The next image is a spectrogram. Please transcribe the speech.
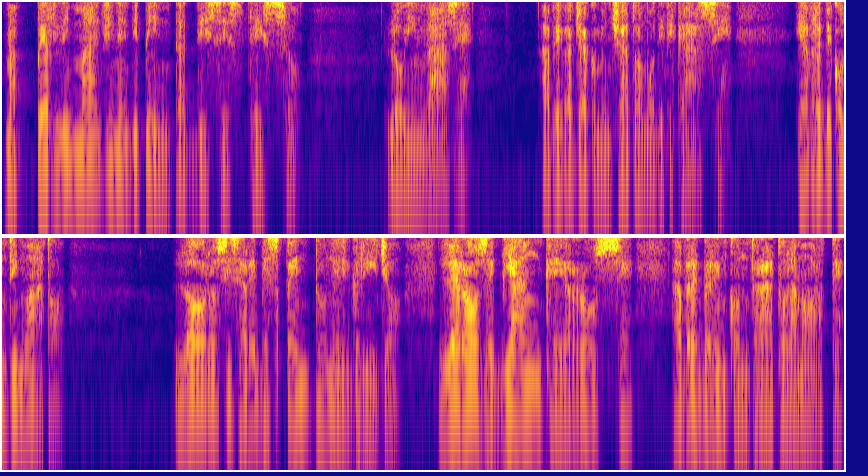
ma per l'immagine dipinta di se stesso. Lo invase. Aveva già cominciato a modificarsi e avrebbe continuato. L'oro si sarebbe spento nel grigio, le rose bianche e rosse avrebbero incontrato la morte.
